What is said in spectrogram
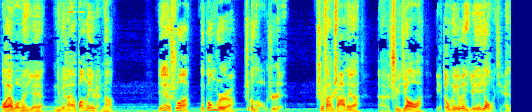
后来我问爷爷，你为啥要帮那人呢？爷爷说啊，那光棍啊是个老实人，吃饭啥的呀，呃，睡觉啊。也都没问爷爷要过钱。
